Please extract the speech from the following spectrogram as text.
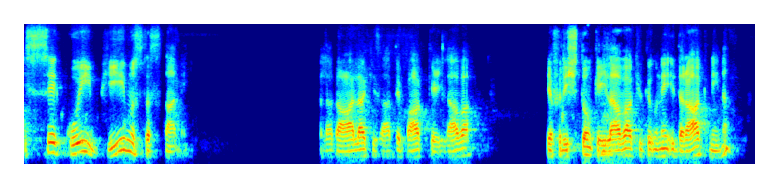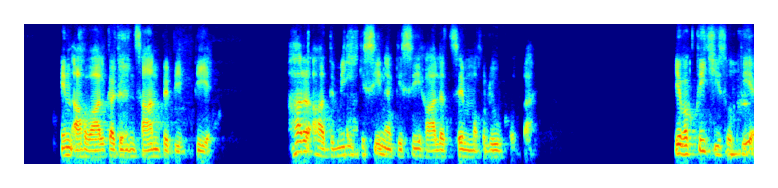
اس سے کوئی بھی مستثنا نہیں۔ اللہ تعالی کی ذات پاک کے علاوہ یا فرشتوں کے علاوہ، کیونکہ انہیں ادراک نہیں نا، ان احوال کا جو انسان پہ بیتتی ہے، ہر آدمی کسی نہ کسی حالت سے مغلوب ہوتا ہے۔ یہ وقتی چیز ہوتی ہے،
